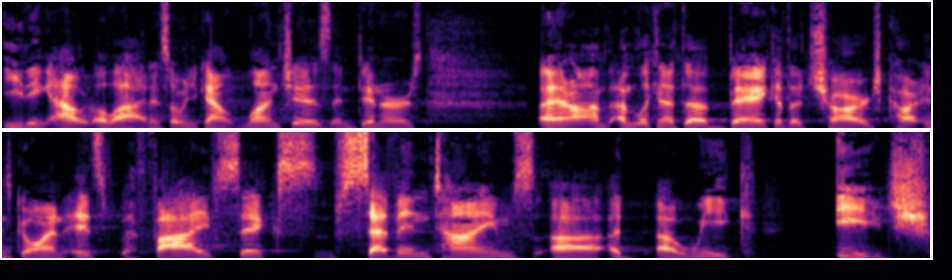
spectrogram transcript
eating out a lot. And so when you count lunches and dinners, and I'm, I'm looking at the bank at the charge card and going, it's five, six, seven times uh, a, a week each.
